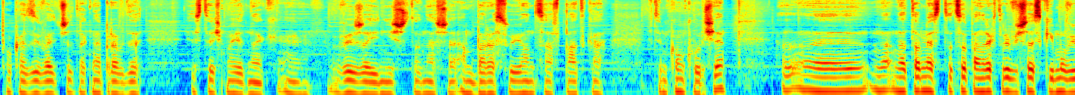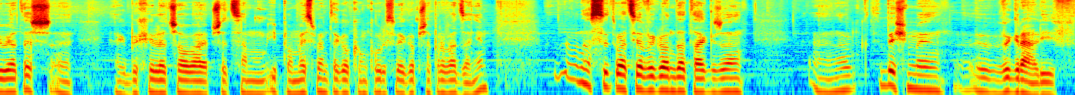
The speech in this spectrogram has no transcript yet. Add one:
pokazywać, że tak naprawdę jesteśmy jednak e, wyżej niż to nasza embarasująca wpadka w tym konkursie. E, na- Natomiast to, co pan rektor Wiszewski mówił, ja też e, jakby chylę czoła przed samym i pomysłem tego konkursu, jego przeprowadzeniem. U nas sytuacja wygląda tak, że no, gdybyśmy e, wygrali w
